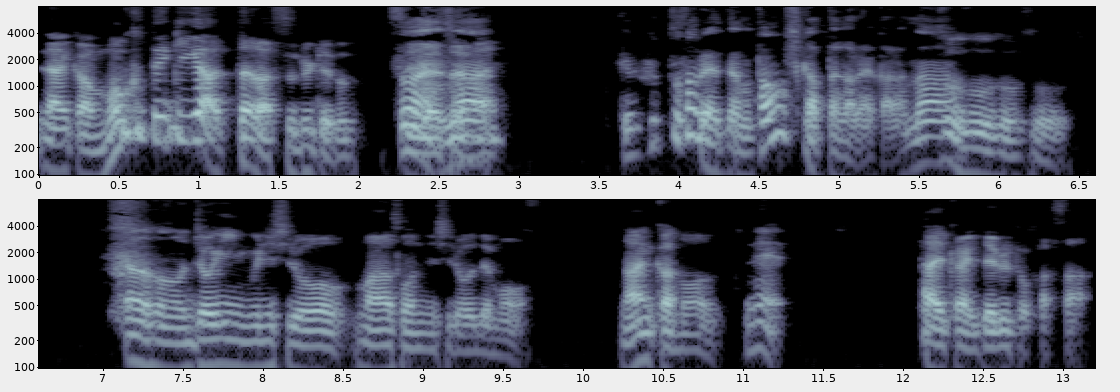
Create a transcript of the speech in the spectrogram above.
なんか目的があったらするけど。そうやじゃな。フットサルやったの楽しかったからやからな。そうそうそうそう。ただそのジョギングにしろ、マラソンにしろでも、なんかのね、大会出るとかさ、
